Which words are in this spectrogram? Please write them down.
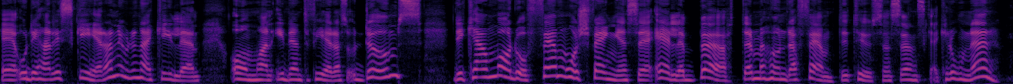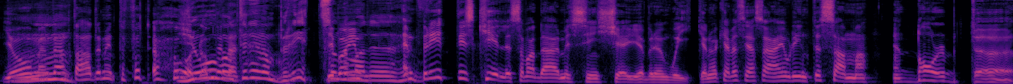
Eh, och det han riskerar nu den här killen om han identifieras och döms, det kan vara då fem års fängelse eller böter med 150 000 svenska kronor. Ja, men vänta, hade de inte fått... Jag hörde Jo, om det var där. inte det någon britt Det som var de hade... en, en brittisk kille som var där med sin tjej över en weekend. Och jag kan väl säga så här, han gjorde inte samma enormt uh,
